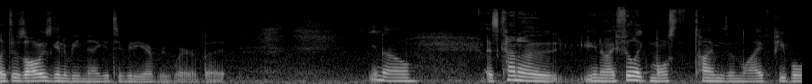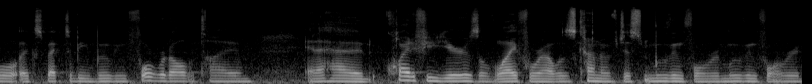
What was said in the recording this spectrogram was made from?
like there's always going to be negativity everywhere, but you know, it's kind of, you know, I feel like most times in life people expect to be moving forward all the time and I had quite a few years of life where I was kind of just moving forward, moving forward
